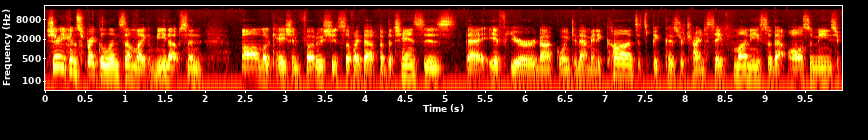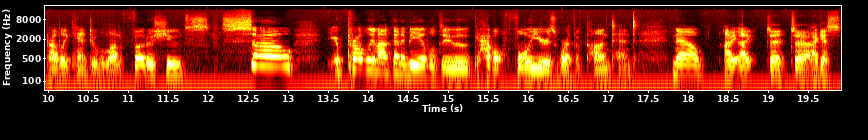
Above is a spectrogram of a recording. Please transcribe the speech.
Sure, you can sprinkle in some like meetups and on location photo shoots stuff like that, but the chances that if you're not going to that many cons, it's because you're trying to save money. So that also means you probably can't do a lot of photo shoots. So you're probably not going to be able to have a full year's worth of content. Now, I I, to, to I guess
